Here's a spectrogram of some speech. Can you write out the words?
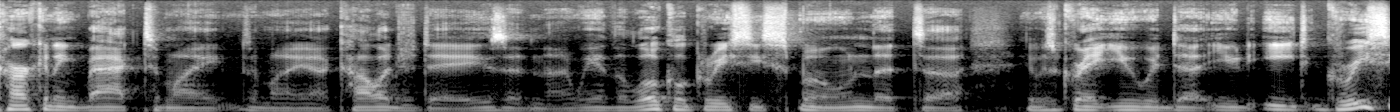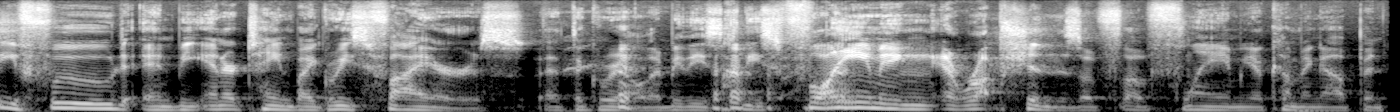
harkening back to my to my uh, college days, and uh, we had the local greasy spoon. That uh, it was great. You would uh, you'd eat greasy food and be entertained by grease fires at the grill. There'd be these these flaming eruptions of, of flame, you know, coming up, and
